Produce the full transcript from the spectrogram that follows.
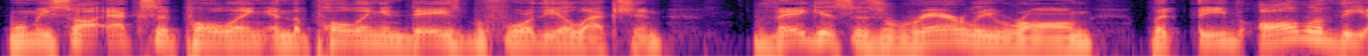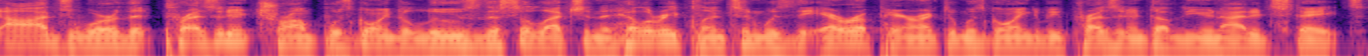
When we saw exit polling and the polling in days before the election, Vegas is rarely wrong, but all of the odds were that President Trump was going to lose this election, that Hillary Clinton was the heir apparent and was going to be president of the United States.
